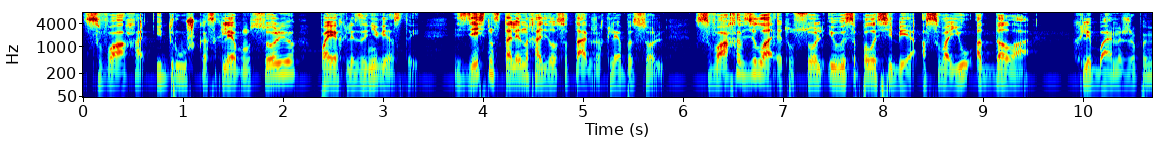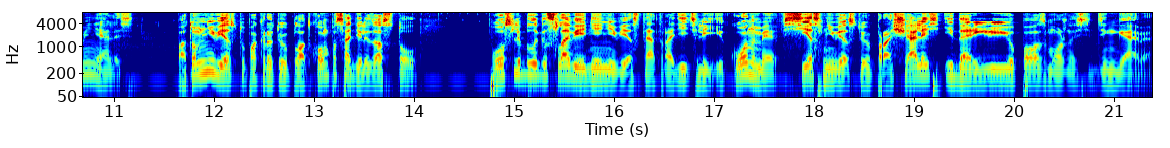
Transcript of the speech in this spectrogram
сваха и дружка с хлебом с солью поехали за невестой. Здесь на столе находился также хлеб и соль. Сваха взяла эту соль и высыпала себе, а свою отдала. Хлебами же поменялись. Потом невесту, покрытую платком, посадили за стол. После благословения невесты от родителей иконами все с невестой прощались и дарили ее по возможности деньгами.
